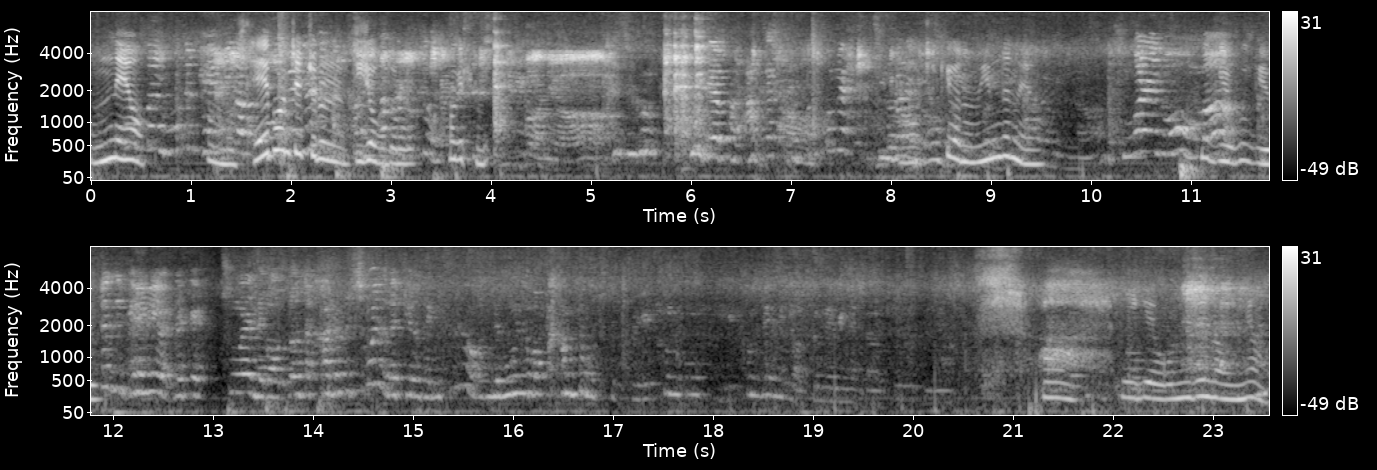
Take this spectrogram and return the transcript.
없네요. 그럼 뭐세 번째 줄을 뒤져보도록 하겠습니다. 아 찾기가 너무 힘드네요. 갑자기 뱀이 이렇게 중간에 내가 어떤 딱 가려서 치고 있는데 뒤에서 쓰는 거 같은데 몸이 막 감싸고 아 이게 언제 나오냐?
